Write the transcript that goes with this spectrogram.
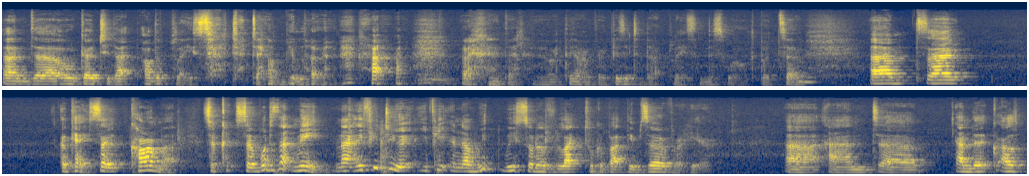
and uh, or go to that other place down below. I think I've visited that place in this world, but um, um, so okay. So karma. So so what does that mean? Now, if you do, if you now we we sort of like talk about the observer here. Uh, and uh, and the, I'll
